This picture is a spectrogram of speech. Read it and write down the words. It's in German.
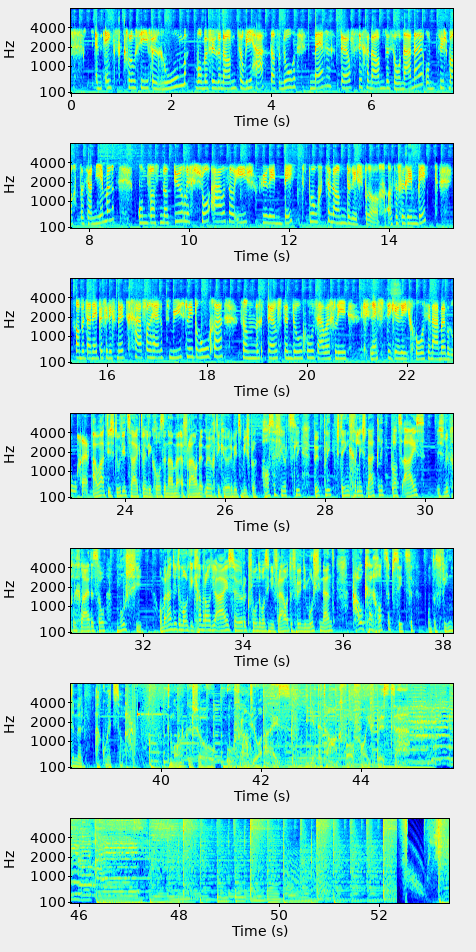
einen exklusiven Raum, wo man füreinander so wie hat. Also nur mehr darf sich einander so nennen und sonst macht das ja niemand. Und was natürlich schon auch so ist, für im Bett braucht es eine andere Sprache. Also für im Bett kann man dann eben vielleicht nicht Käferherz Müsli brauchen, sondern darf dann durchaus auch ein bisschen kräftigere Kosenamen brauchen. Auch hat die Studie gezeigt, welche Kosenamen eine Frau nicht möchte hören, wie zum Beispiel Hasenfürzli, Büppli, Stinkerli, Schneckli. Platz 1 ist wirklich leider so Muschi. Und wir haben heute Morgen keinen Radio 1 Hörer gefunden, der seine Frau oder Freundin Muschi nennt. Auch kein Katzenbesitzer. Und das finden wir auch gut so. Die Morgenshow auf Radio 1. Jeden Tag von 5 bis 10.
